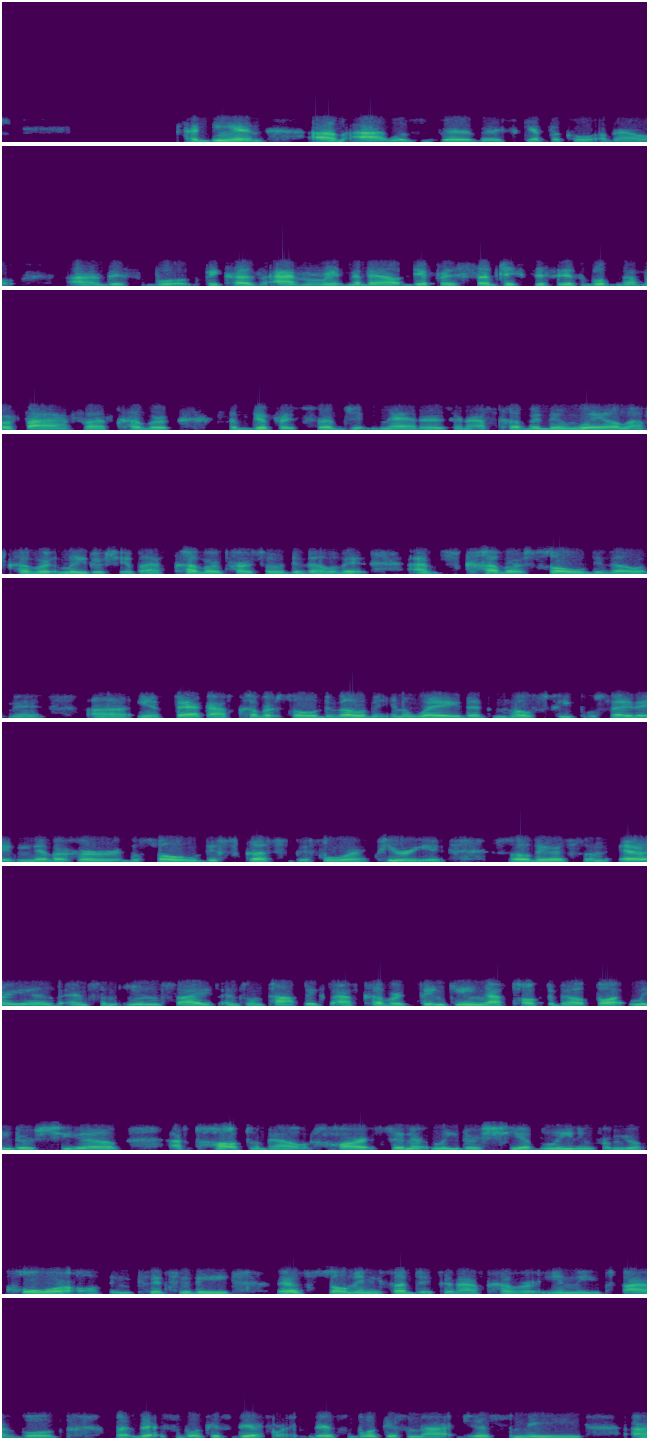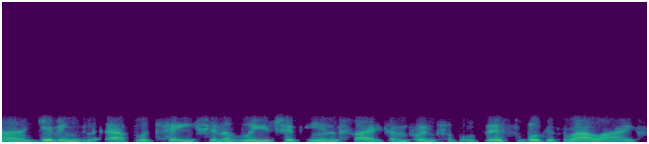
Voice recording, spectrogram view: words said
again, um, I was very, very skeptical about uh, this book because I've written about different subjects. This is book number five, so I've covered some different subject matters and I've covered them well. I've covered leadership, I've covered personal development, I've covered soul development. Uh, in fact, I've covered soul development in a way that most people say they've never heard the soul discussed before, period. So there's some areas and some insights and some topics. I've covered thinking. I've talked about thought leadership. I've talked about heart centered leadership, leading from your core, authenticity. There's so many subjects that I've covered in these five books, but this book is different. This book is not just me uh, giving you application of leadership insights and principles. This book is my life.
